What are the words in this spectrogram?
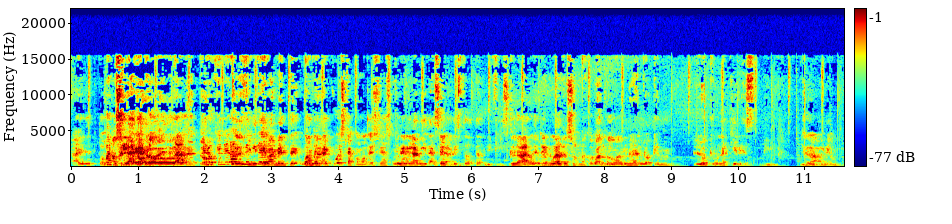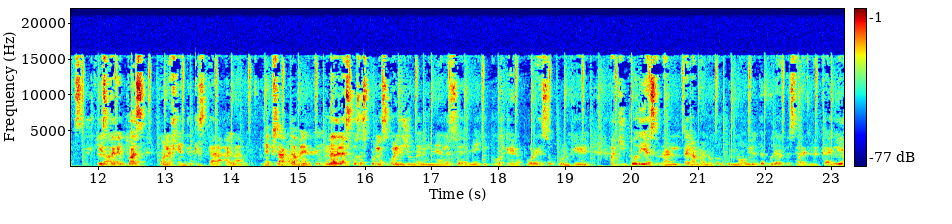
Hay de todo. bueno, sí, Hay de todo, hay claro. de todo. Pero Pero generalmente, definitivamente cuando una, te cuesta, como decías tú, en la vida se la ha visto tan difícil. claro, te verdad, vuelves un mejor Cuando una lo que lo que una quiere es vivir, Claro. vivir en paz, y Claro, estar en paz con la gente que está al lado. ¿no? Exactamente. Una de las cosas por las cuales yo me vine a la Ciudad de México era por eso, porque aquí podías andar de la mano con tu novio, te podías besar en la calle,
